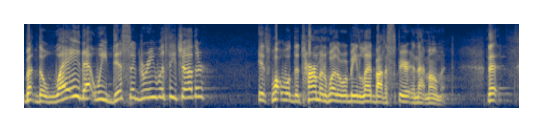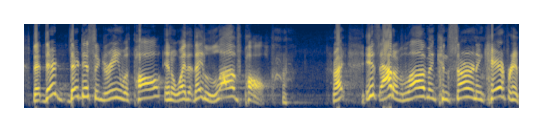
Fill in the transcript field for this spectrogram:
but the way that we disagree with each other is what will determine whether we're being led by the Spirit in that moment. That, that they're, they're disagreeing with Paul in a way that they love Paul. right? It's out of love and concern and care for him.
